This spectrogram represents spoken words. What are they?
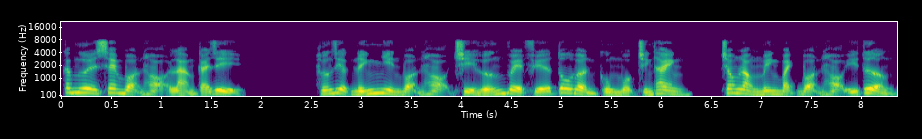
Các ngươi xem bọn họ làm cái gì. Hướng diệt nính nhìn bọn họ chỉ hướng về phía tô hẩn cùng một chính thanh, trong lòng minh bạch bọn họ ý tưởng,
